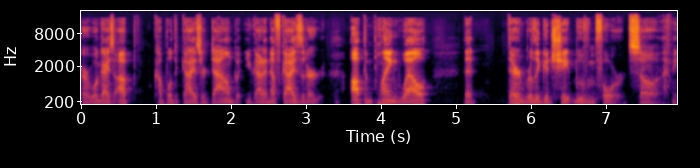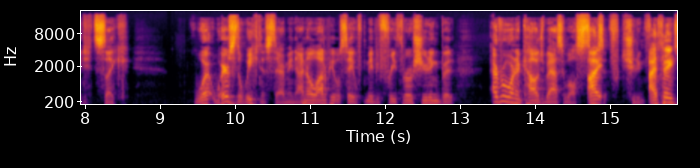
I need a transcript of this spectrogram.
or one guy's up, a couple of guys are down, but you got enough guys that are up and playing well that they're in really good shape moving forward. So I mean, it's like, where, where's the weakness there? I mean, I know a lot of people say maybe free throw shooting, but everyone in college basketball sucks I, at shooting. I think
